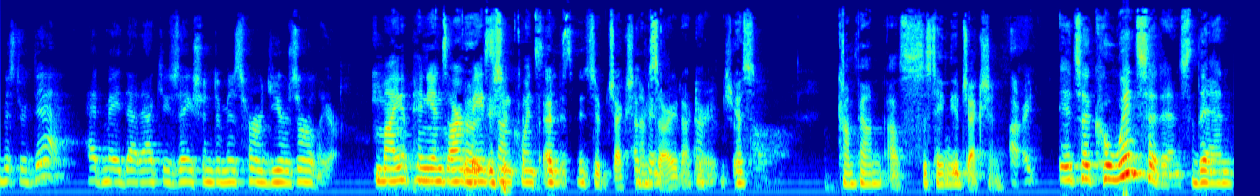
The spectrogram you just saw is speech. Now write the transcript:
Mr. Depp had made that accusation to Ms. Heard years earlier. My opinions aren't Uh, based is on coincidence. uh, It's objection. I'm sorry, Doctor. right. Yes. Compound, I'll sustain the objection. All right. It's a coincidence then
